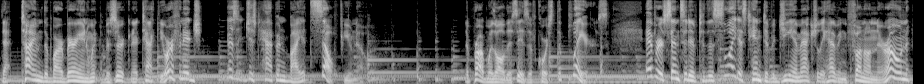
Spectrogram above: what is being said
That time the barbarian went berserk and attacked the orphanage doesn't just happen by itself, you know. The problem with all this is, of course, the players. Ever sensitive to the slightest hint of a GM actually having fun on their own,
